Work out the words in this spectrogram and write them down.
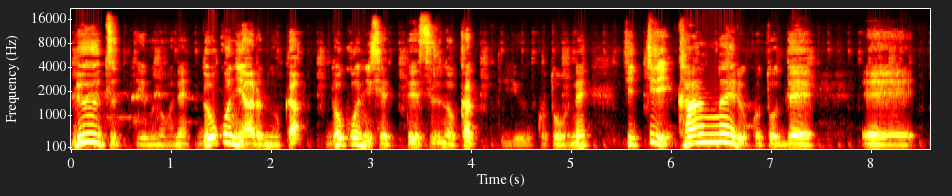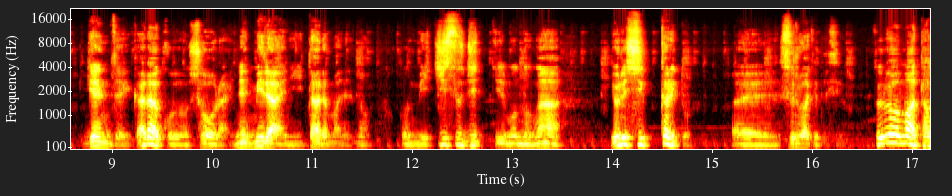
ルーツっていうものがね、どこにあるのか、どこに設定するのかっていうことをね、きっちり考えることで、え、現在からこの将来ね、未来に至るまでのこの道筋っていうものが、よりしっかりと、えー、するわけですよ。それはまあ例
